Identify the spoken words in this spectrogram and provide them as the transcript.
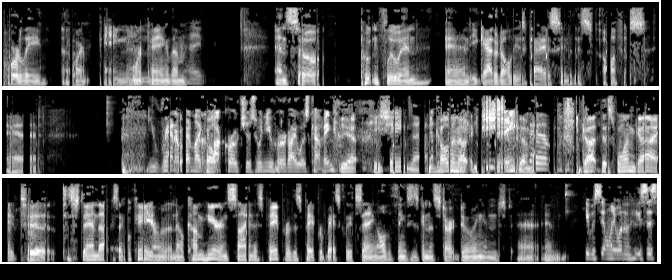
poorly, uh, weren't paying them, weren't paying them, Right. And so Putin flew in and he gathered all these guys into this office and You ran around like Call- cockroaches when you heard I was coming. yeah, He shamed them. he called them out He shamed them. got this one guy to to stand up. He's like, okay, you know, now come here and sign this paper. This paper basically saying all the things he's going to start doing, and uh, and He was the only one who he says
